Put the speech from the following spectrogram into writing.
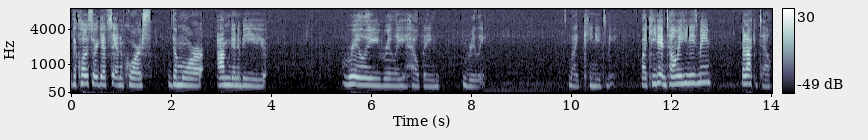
the closer it gets to end of course, the more I'm going to be really, really helping, really. Like, he needs me. Like, he didn't tell me he needs me, but I could tell.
